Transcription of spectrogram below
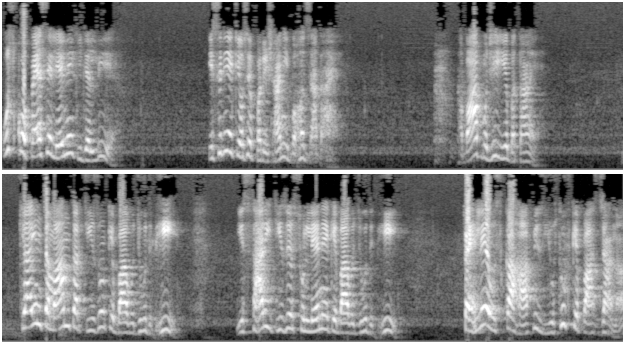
اس کو پیسے لینے کی جلدی ہے۔ اس لیے کہ اسے پریشانی بہت زیادہ ہے۔ اب آپ مجھے یہ بتائیں، کیا ان تمام تر چیزوں کے باوجود بھی، یہ ساری چیزیں سن لینے کے باوجود بھی پہلے اس کا حافظ یوسف کے پاس جانا،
